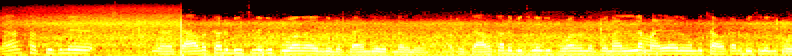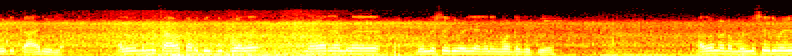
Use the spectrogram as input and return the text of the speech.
ഞാൻ സത്യത്തിൽ ചാവക്കാട് ബീച്ചിലേക്ക് പോകാമെന്നായിരുന്നു പ്ലാൻ ചെയ്തിട്ടുണ്ടായിരുന്നത്. പക്ഷേ ചാവക്കാട് ബീച്ചിലേക്ക് പോകാൻ നിന്നപ്പോൾ നല്ല മഴയായതുകൊണ്ട് ചാവക്കാട് ബീച്ചിലേക്ക് പോയിട്ട് കാര്യമില്ല. അതുകൊണ്ടൊന്ന് ചാവക്കാട് ബീച്ചിൽ പോകാതെ നേരെ നമ്മൾ മുല്ലശ്ശേരി വഴി അങ്ങനെ ഇങ്ങോട്ടേക്ക് എത്തിയത് അതുകൊണ്ടാണ് മുല്ലശ്ശേരി വഴി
